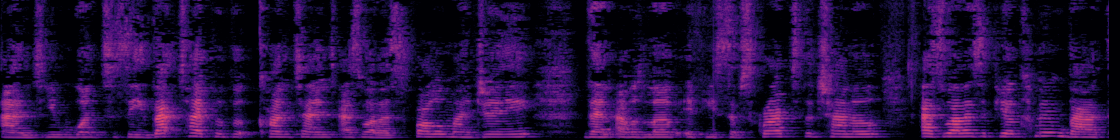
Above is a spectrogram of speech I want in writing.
and you want to see that type of content as well as follow my journey, then I would love if you subscribe to the channel as well as if you're coming back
